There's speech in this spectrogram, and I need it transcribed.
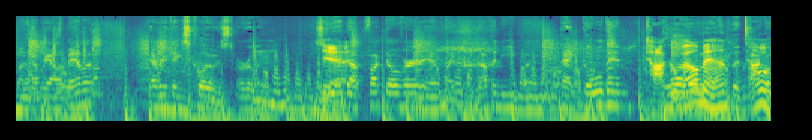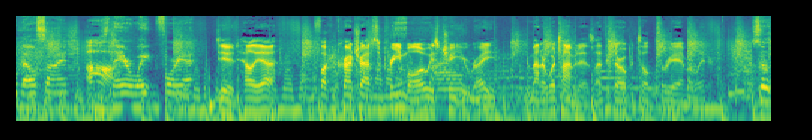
Montgomery, Alabama, everything's closed early. So you Yeah. end up fucked over and like nothing to eat, but that golden Taco glow Bell, man. the Taco. Bell sign Ah. is there waiting for you. Dude, hell yeah. Fucking Crunchwrap Supreme will always treat you right, no matter what time it is. I think they're open till 3 a.m. or later. So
